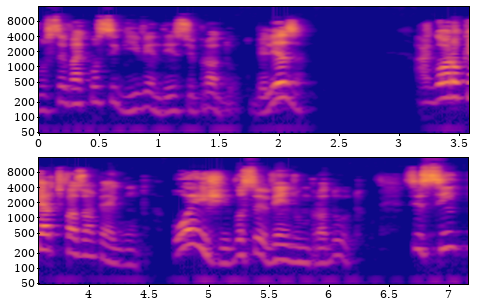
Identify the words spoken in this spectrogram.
você vai conseguir vender esse produto, beleza? Agora eu quero te fazer uma pergunta. Hoje você vende um produto? Se sim,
